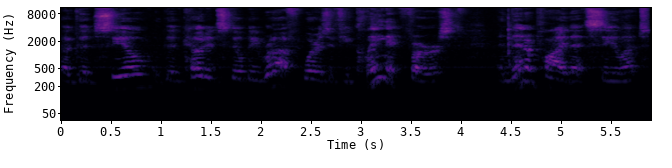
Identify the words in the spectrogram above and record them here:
a good seal, a good coat, it'd still be rough. Whereas if you clean it first and then apply that sealant,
